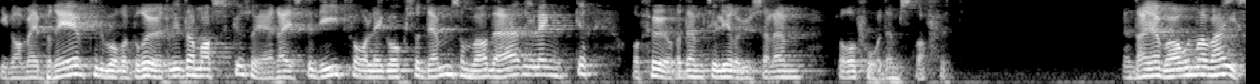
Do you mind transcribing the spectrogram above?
De ga meg brev til våre brødre i Damaskus, og jeg reiste dit for å legge også dem som var der, i lenker, og føre dem til Jerusalem for å få dem straffet. Men da jeg var underveis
